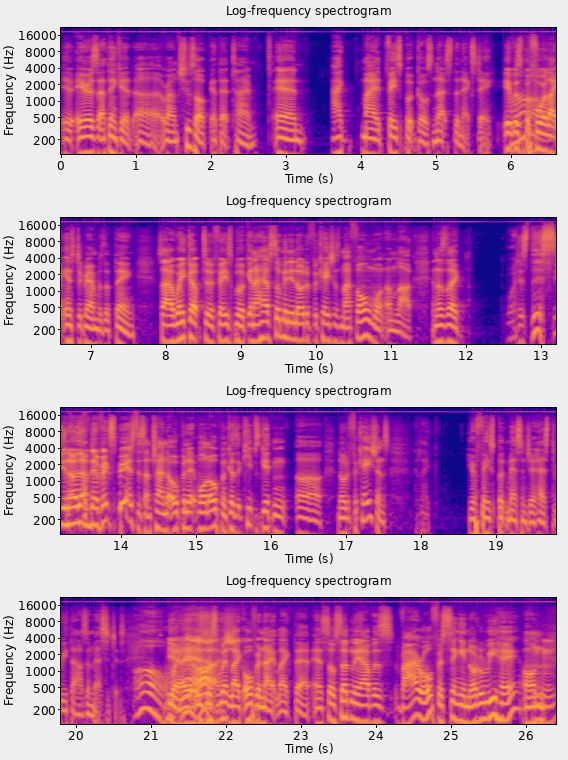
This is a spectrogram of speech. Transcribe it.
It airs, I think, at uh, around Chuseok at that time, and I my Facebook goes nuts the next day. It was before like Instagram was a thing. So I wake up to Facebook, and I have so many notifications, my phone won't unlock, and I was like. What is this? You know, I've never experienced this. I'm trying to open it, won't open because it keeps getting uh, notifications. They're like, your Facebook Messenger has 3,000 messages. Oh, yeah, my it, it just went like overnight like that. And so suddenly I was viral for singing Noruihe on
